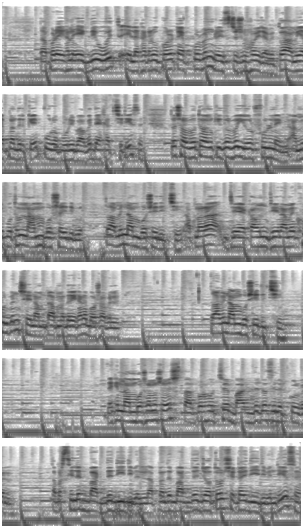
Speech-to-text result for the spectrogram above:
তারপরে এখানে এগ্রি উইথ এই লেখাটার উপরে ট্যাপ করবেন রেজিস্ট্রেশন হয়ে যাবে। তো আমি আপনাদেরকে পুরোপুরিভাবে দেখাচ্ছি, ঠিক আছে? তো সর্বপ্রথম আমি কী করব? ইওর ফুল নেম আমি প্রথম নাম বসাই দিব। তো আমি নাম বসিয়ে দিচ্ছি। আপনারা যে অ্যাকাউন্ট যে নামে খুলবেন, সেই নামটা আপনাদের এখানে বসাবেন। তো আমি নাম বসিয়ে দিচ্ছি। দেখেন, নাম বসানো শেষ। তারপর হচ্ছে বার্থডেটা সিলেক্ট করবেন। তারপর সিলেক্ট বার্থডে দিয়ে দিবেন। আপনাদের বার্থডে যত সেটাই দিয়ে দিবেন, ঠিক আছে?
